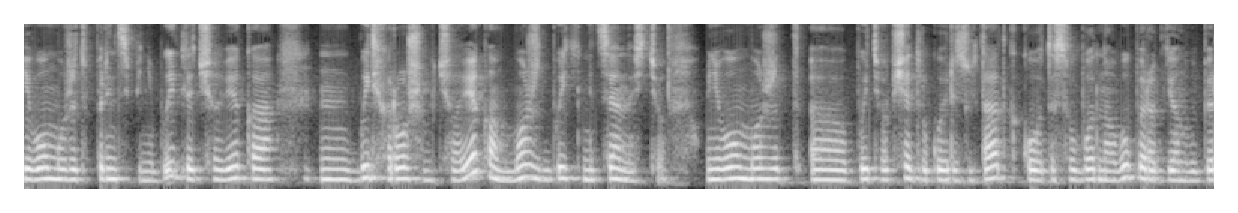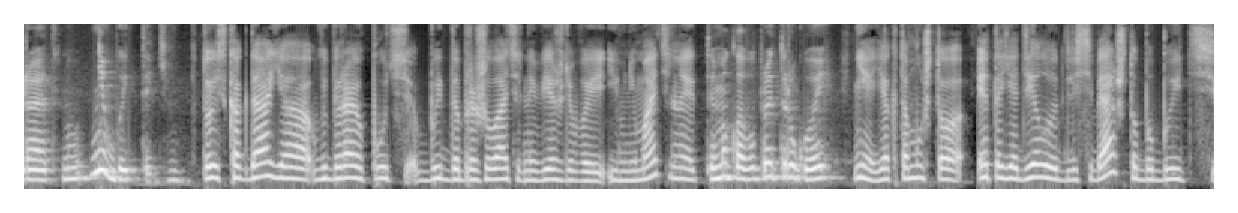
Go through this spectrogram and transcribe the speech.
Его может в принципе не быть. Для человека быть хорошим человеком может быть не ценностью. У него может быть вообще другой результат какого-то свободного выбора, где он выбирает, ну, не быть таким. То есть, когда я выбираю путь быть доброжелательной, вежливой и внимательной... Ты могла выбрать другой. Не, я к тому, что это я делаю для себя, чтобы быть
